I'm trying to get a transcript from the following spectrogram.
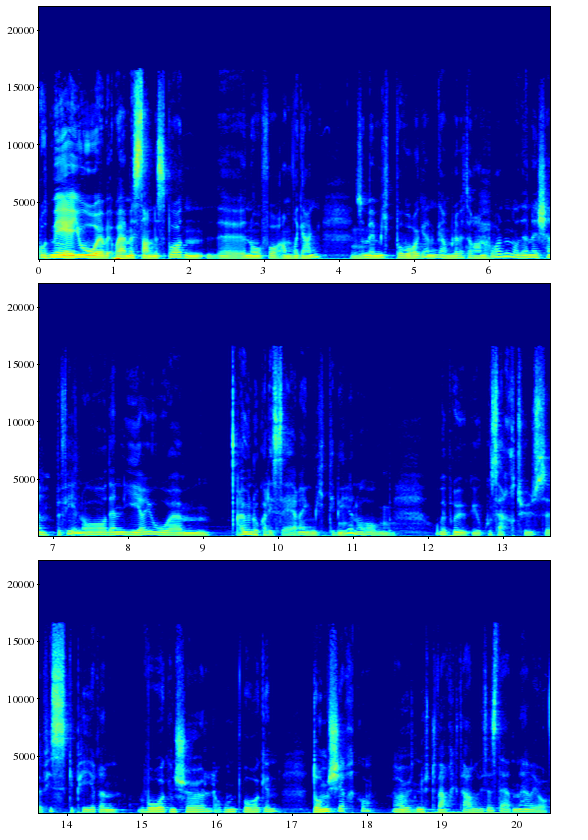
Og vi er jo eh, på MS Sandnesbåten eh, nå for andre gang. Som er midt på Vågen, gamle veteranbåten. Og den er kjempefin. Og den gir jo eh, er jo en lokalisering midt i byen. Og, og vi bruker jo Konserthuset, Fiskepiren, Vågen sjøl, rundt Vågen. Domkirka. Vi har jo et nytt verk til alle disse stedene her i år.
